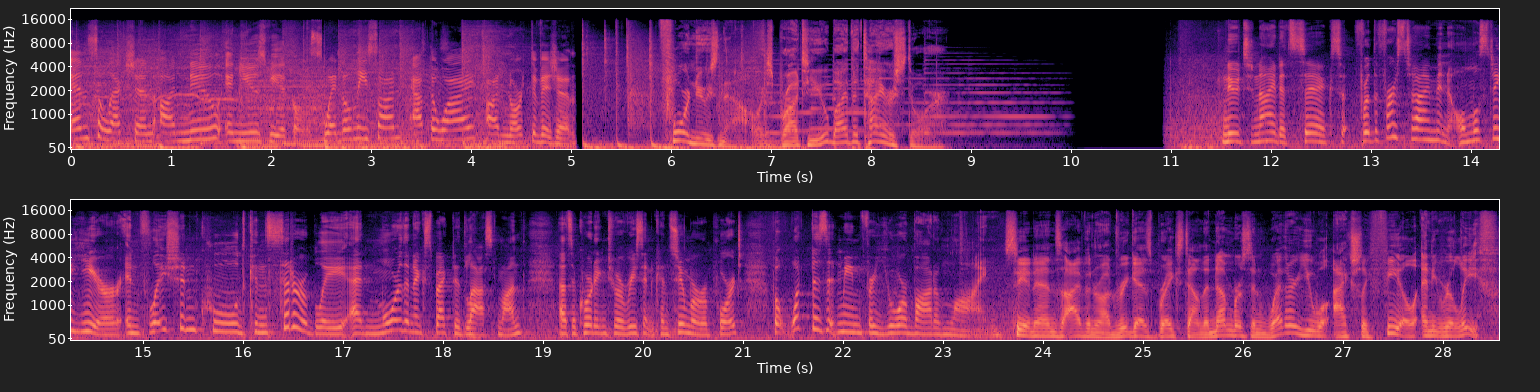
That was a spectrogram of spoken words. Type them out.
and selection on new and used vehicles. Wendell Nissan at the Y on North Division. 4 News Now is brought to you by the Tire Store. New tonight at 6. For the first time in almost a year, inflation cooled considerably and more than expected last month. That's according to a recent consumer report. But what does it mean for your bottom line? CNN's Ivan Rodriguez breaks down the numbers and whether you will actually feel any relief.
